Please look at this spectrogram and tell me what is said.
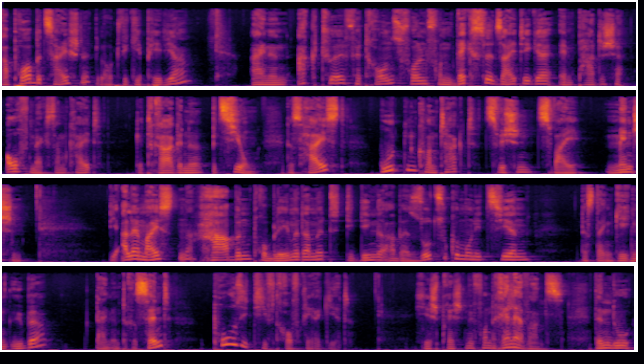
Rapport bezeichnet, laut Wikipedia, einen aktuell vertrauensvollen, von wechselseitiger empathischer Aufmerksamkeit getragene Beziehung. Das heißt, guten Kontakt zwischen zwei Menschen. Die allermeisten haben Probleme damit, die Dinge aber so zu kommunizieren, dass dein Gegenüber, dein Interessent, positiv darauf reagiert. Hier sprechen wir von Relevanz. Denn du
